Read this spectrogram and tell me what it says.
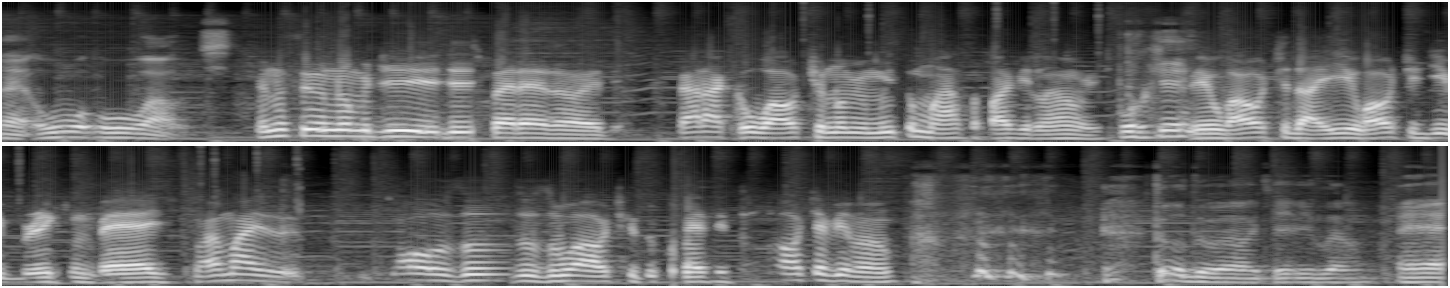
É, o, o Walt. Eu não sei o nome de, de super-herói. Caraca, o Walt é um nome muito massa pra vilão. velho. Por quê? O Walt daí, o Walt de Breaking Bad. Qual mais. Qual os outros Walt que tu conhece? Todo Walt é vilão. Todo Walt é vilão. É,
